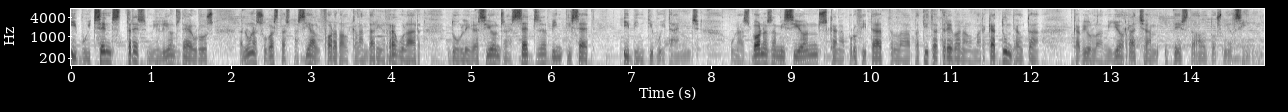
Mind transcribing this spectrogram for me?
i 803 milions d'euros en una subhasta especial fora del calendari regular d'obligacions a 16, 27 i 28 anys. Unes bones emissions que han aprofitat la petita treva en el mercat d'un deute que viu la millor ratxa des del 2005.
